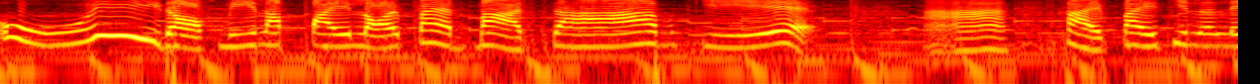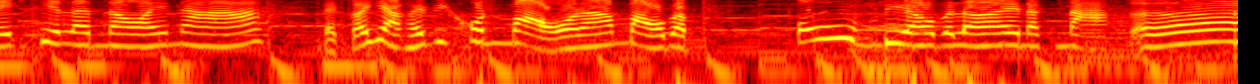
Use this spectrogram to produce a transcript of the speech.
โอ้ยดอกนี้รับไปร้อยแปดบาทจ้าเมื่อกี้อ่าขายไปทีละเล็กทีละน้อยนะ แต่ก็อยากให้มีคนเหมานะ เหมาแบบตู้มเดียวไปเลยหนักๆเออ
